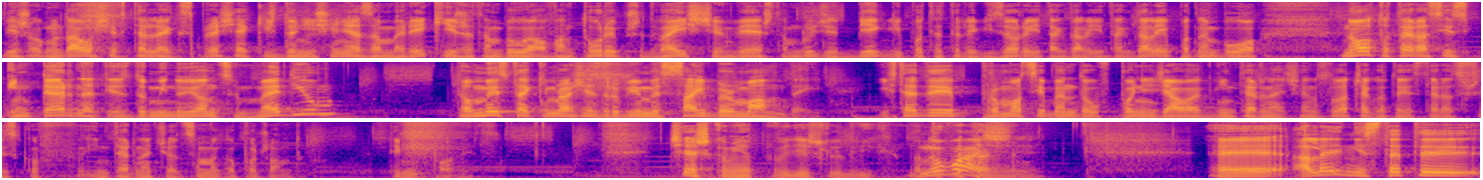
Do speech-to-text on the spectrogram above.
wiesz, oglądało się w Teleekspresie jakieś doniesienia z Ameryki, że tam były awantury przed wejściem, wiesz, tam ludzie biegli po te telewizory i tak dalej, i tak dalej. Potem było, no to teraz jest internet, jest dominującym medium, to my w takim razie zrobimy Cyber Monday. I wtedy promocje będą w poniedziałek w internecie. No to dlaczego to jest teraz wszystko w internecie od samego początku? Ty mi powiedz. Ciężko mi odpowiedzieć, Ludwik. no właśnie. E, ale niestety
